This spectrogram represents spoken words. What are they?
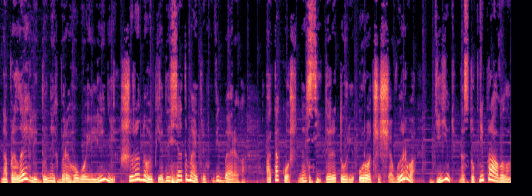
На прилеглій до них берегової лінії шириною 50 метрів від берега, а також на всій території урочища Вирва діють наступні правила.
